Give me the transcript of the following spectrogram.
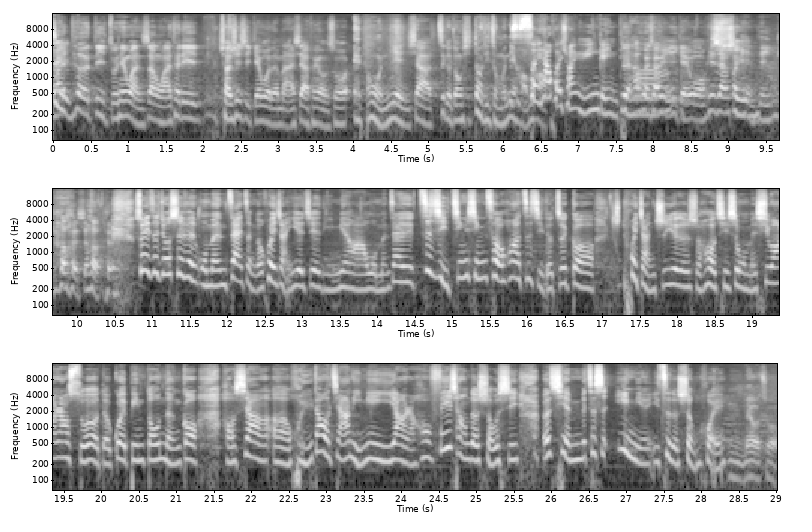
我还特地昨天晚上，我还特地传讯息给我的马来西亚朋友说：“哎，帮我念一下这个东西到底怎么念，好不好？”所以他回传语音给你听。对他回传语音给我，我可以这样放给你听，好好笑的。所以这就是。我们在整个会展业界里面啊，我们在自己精心策划自己的这个会展之夜的时候，其实我们希望让所有的贵宾都能够好像呃回到家里面一样，然后非常的熟悉，而且这是一年一次的盛会。嗯，没有错。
